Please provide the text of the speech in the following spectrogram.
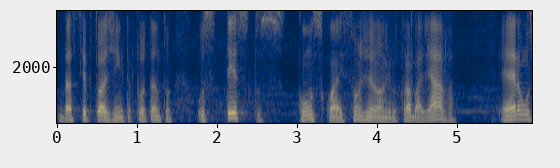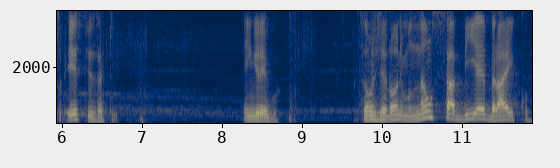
da Septuaginta. Portanto, os textos com os quais São Jerônimo trabalhava eram estes aqui, em grego. São Jerônimo não sabia hebraico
